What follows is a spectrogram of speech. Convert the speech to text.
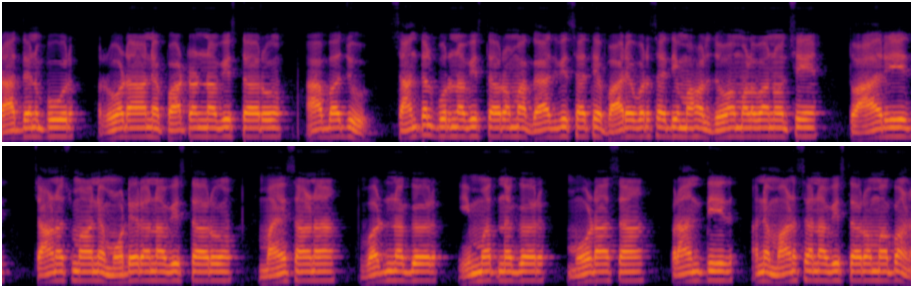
રાધનપુર, રોડા અને પાટણના વિસ્તારો, આ બાજુ સાંતલપુરના વિસ્તારોમાં ગાજવી સાથે ભારે વરસાદી માહોલ જોવા મળવાનો છે. તો આ રીત ચાણસ્મા અને મોઢેરાના વિસ્તારો, મહેસાણા, વડનગર, હિંમતનગર, મોડાસા, પ્રાંતિજ અને માણસાના વિસ્તારોમાં પણ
